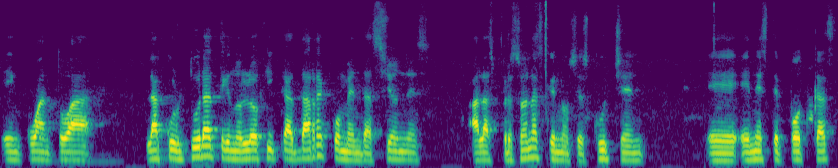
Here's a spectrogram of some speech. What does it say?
en cuanto a la cultura tecnológica, dar recomendaciones a las personas que nos escuchen eh, en este podcast,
